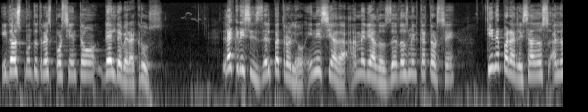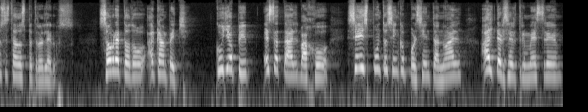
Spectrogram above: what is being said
y 2.3% del de Veracruz. La crisis del petróleo, iniciada a mediados de 2014, tiene paralizados a los estados petroleros, sobre todo a Campeche, cuyo PIB estatal bajó 6.5% anual al tercer trimestre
